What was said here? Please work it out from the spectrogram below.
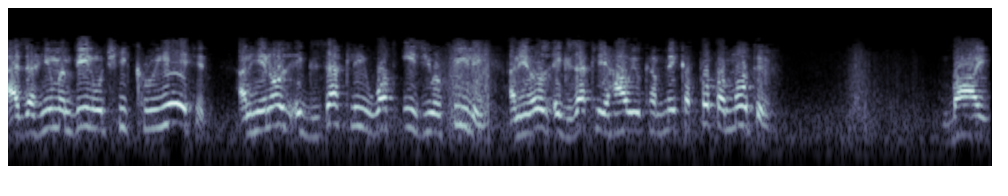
as a human being which He created. And He knows exactly what is your feeling. And He knows exactly how you can make a proper motive by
